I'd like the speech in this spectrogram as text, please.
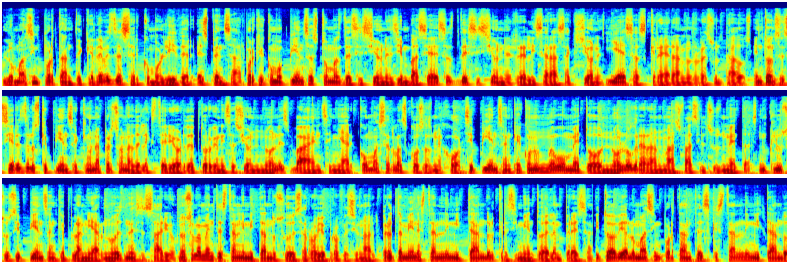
Lo más importante que debes de hacer como líder es pensar, porque como piensas tomas decisiones y en base a esas decisiones realizarás acciones y esas crearán los resultados. Entonces, si eres de los que piensa que una persona del exterior de tu organización no les va a enseñar cómo hacer las cosas mejor, si piensan que con un nuevo método no lograrán más fácil sus metas, incluso si piensan que planear no es necesario, no solamente están limitando su desarrollo profesional, pero también están limitando el crecimiento de la empresa. Y todavía lo más importante es que están limitando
